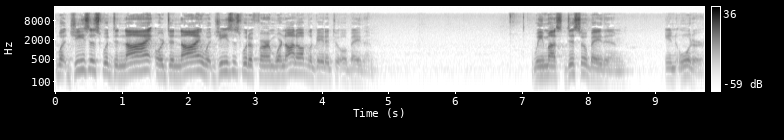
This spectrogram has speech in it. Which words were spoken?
what Jesus would deny or deny what Jesus would affirm, we're not obligated to obey them we must disobey them in order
